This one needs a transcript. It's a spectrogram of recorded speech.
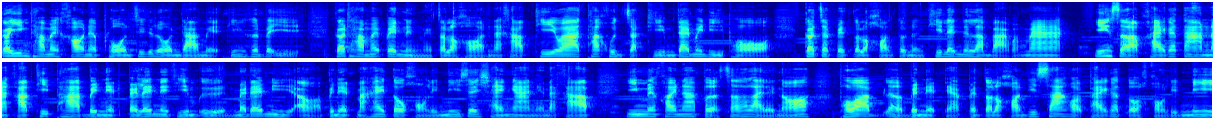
ก็ยิ่งทำให้เขาเนี่ยโพลนที่จะโดนดาเมจยิ่งขึ้นไปอีก ก็ทำให้เป็นหนึ่งในตัวละครนะครับที่ว่าถ้าคุณจัดทีมได้ไม่ดีพอ ก็จะเป็นตัวละครตัวหนึ่งที่เล่นได้ลำบากมากๆ ยิ่งสำหรับใครก็ตามนะครับที่พาเบนเน็ตไปเล่นในทีมอื่น ไม่ได้มีเอ่อเบนเน็ตมาให้ตัวของลินนี่ได้ใช้งานเนี่ยนะครับยิ่งไม่ค่อยน่าเปิดสักเท่าไหร่เลยเนาะเพราะว่าเออเบนเน็ตเนี่ยเป็นตัวละครที่สร้างความปลอดภัยกับตัวของลินนี่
